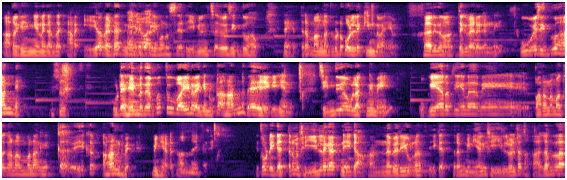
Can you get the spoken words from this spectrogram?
අරගෙන් එන ගඳ අර ඒ වැඩක් නෑ මනුස්සයට ඒමිනිස සිින්දුව දැ ඇතර මං අතුරට කොල්ලෙකින්නවහම හරිද? මත්තක වැඩගන්නේ. ඌේ සිදුව අහන්න උට හෙන්න දැම තු බයින වැගෙන උට අහන්න බෑ ඒක. කියන්න සිින්දුව උලක් නෙමේ. උගේ අර තියෙන මේ පරණ මත කනම්මනං එක්ක ඒක අහන් බෑ මිනිහට. අන්න එකයි එතෝට එක ඇතරම ෆිල්ල එකක් නේක අහන්න බැරිවුනත් එක ඇතර මිනිියගේ ෆිල්වලට කතා කරලා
